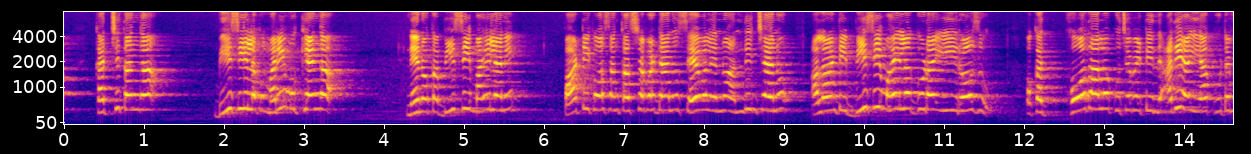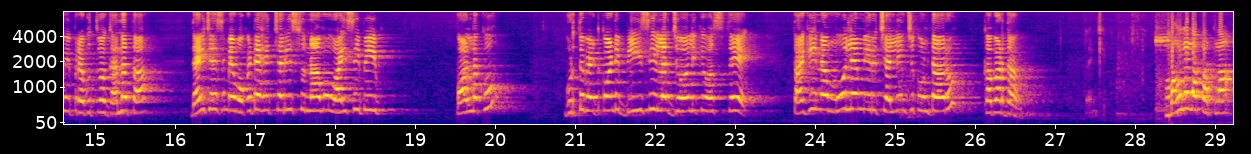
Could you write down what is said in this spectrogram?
ఖచ్చితంగా బీసీలకు మరీ ముఖ్యంగా నేను ఒక బీసీ మహిళని పార్టీ కోసం కష్టపడ్డాను సేవలు ఎన్నో అందించాను. అలాంటి బీసీ మహిళకు కూడా ఈరోజు ఒక హోదాలో కూర్చోబెట్టింది. అది అయ్యా కూటమి ప్రభుత్వ ఘనత. దయచేసి మేము ఒకటే హెచ్చరిస్తున్నాము వైసీపీ వాళ్ళకు గుర్తుపెట్టుకోండి బీసీల జోలికి వస్తే తగిన మూల్యం మీరు చెల్లించుకుంటారు కబర్దారు. థ్యాంక్ యూ మహిళల పట్ల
